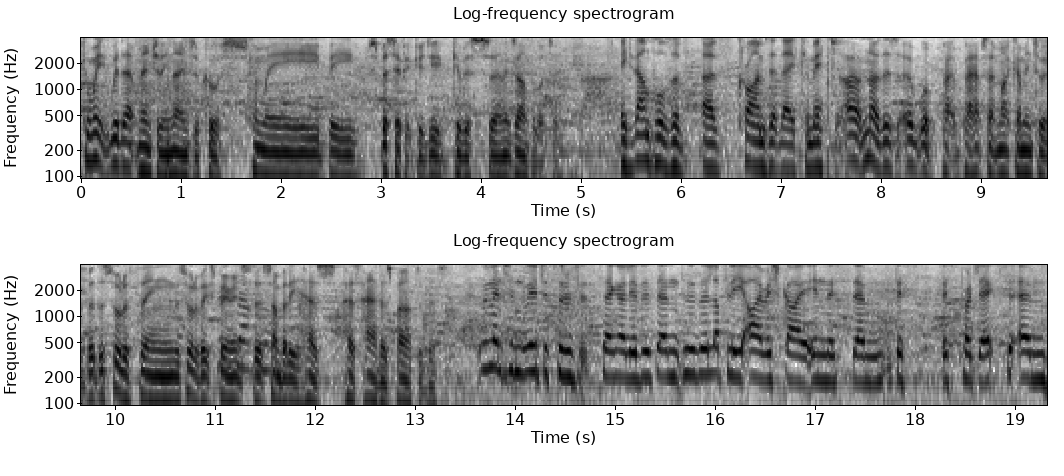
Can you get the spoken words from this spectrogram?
Can we, without mentioning names, of course, can we be specific? Could you give us an example or two? Examples of, of crimes that they've committed. Oh no, there's uh, well, per- perhaps that might come into it, but the sort of thing, the sort of experience that somebody has has had as part of this. We mentioned we were just sort of saying earlier. There's um, there was a lovely Irish guy in this um, this this project. Um,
